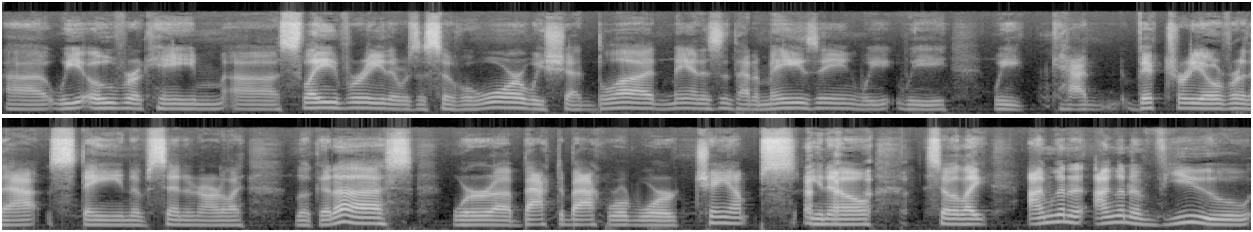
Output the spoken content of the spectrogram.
Uh, we overcame uh, slavery. There was a civil war. We shed blood. Man, isn't that amazing? We we we had victory over that stain of sin in our life. Look at us. We're back to back World War champs. You know, so like I'm gonna I'm gonna view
